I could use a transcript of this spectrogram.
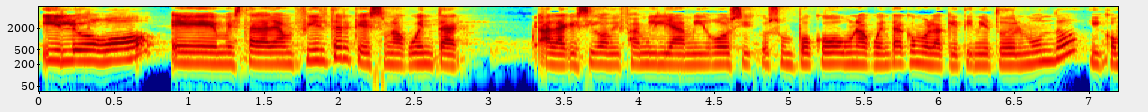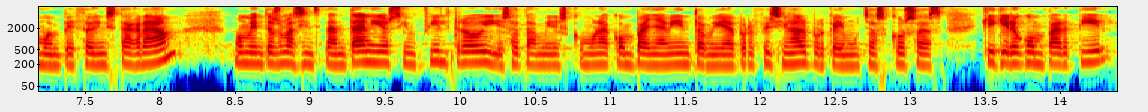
Y luego eh, está la de Unfilter, que es una cuenta a la que sigo a mi familia, amigos, y que es un poco una cuenta como la que tiene todo el mundo y como empezó Instagram, momentos más instantáneos, sin filtro, y eso también es como un acompañamiento a mi vida profesional porque hay muchas cosas que quiero compartir,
